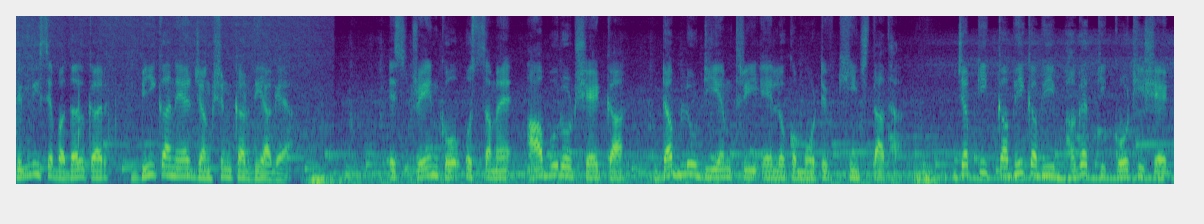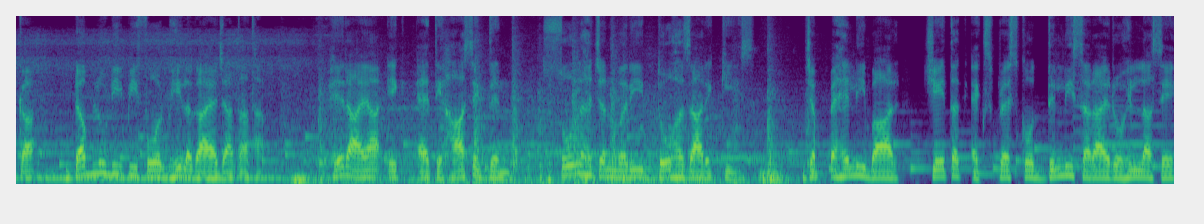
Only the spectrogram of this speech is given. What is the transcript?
दिल्ली से बदलकर बीकानेर जंक्शन कर दिया गया। इस ट्रेन को उस समय आबू रोड शेड का W D M three A locomotive खींचता था, जबकि कभी कभी भगत की कोठी शेड का डब्ल्यू डी पी फोर भी लगाया जाता था। फिर आया एक ऐतिहासिक दिन 16 जनवरी 2021 जब पहली बार चेतक एक्सप्रेस को दिल्ली सराय रोहिल्ला से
